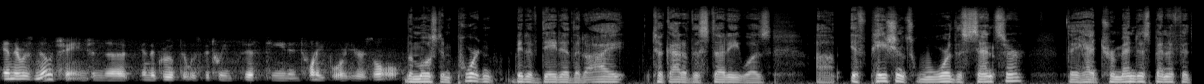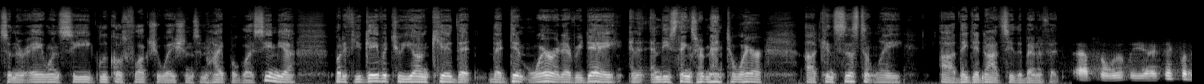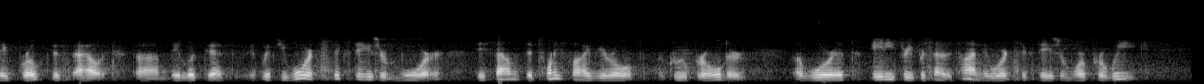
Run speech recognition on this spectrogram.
And there was no change in the, in the group that was between 15 and 24 years old. The most important bit of data that I took out of the study was uh, if patients wore the sensor, they had tremendous benefits in their A1C, glucose fluctuations, and hypoglycemia. But if you gave it to a young kid that, that didn't wear it every day, and, and these things are meant to wear uh, consistently, uh, they did not see the benefit. Absolutely. And I think when they broke this out, um, they looked at if you wore it six days or more, they found that the 25 year old group or older uh, wore it 83% of the time. They wore it six days or more per week.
